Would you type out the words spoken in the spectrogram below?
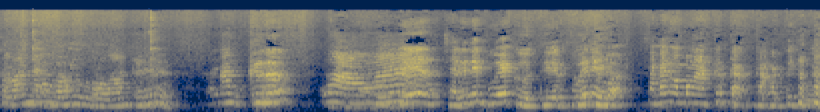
kalau nak mau Ager. Wow. Godir. Jarine buwe godir, buwe nek mbok sampean ngomong ager gak gak ngerti buwe.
